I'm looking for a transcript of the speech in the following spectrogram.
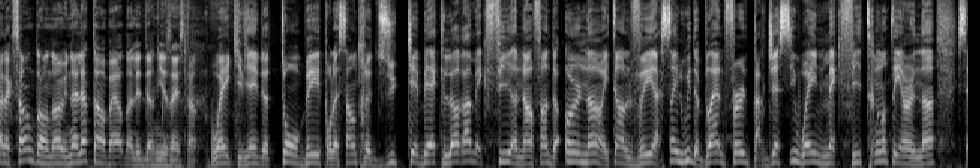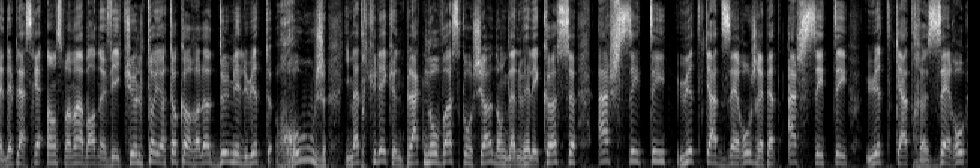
Alexandre, on a une alerte Amber dans les derniers instants. Oui, qui vient de tomber pour le centre du Québec. Laura McPhee, un enfant de 1 an, a été enlevé à Saint-Louis de Blandford par Jesse Wayne McPhee, 31 ans. Il se déplacerait en ce moment à bord d'un véhicule Toyota Corolla 2008 rouge, immatriculé avec une plaque Nova Scotia, donc de la Nouvelle-Écosse, HCT 840. Je répète, HCT 840.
